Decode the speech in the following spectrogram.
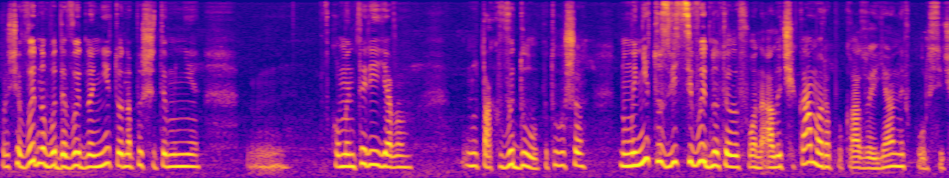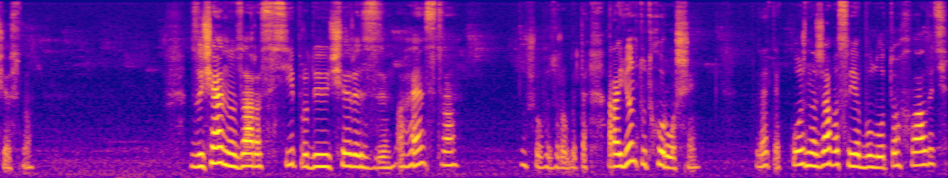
Коротше, видно буде, видно ні, то напишіть мені в коментарі, я вам ну так введу, тому що ну, мені то звідси видно телефон, але чи камера показує, я не в курсі, чесно. Звичайно, зараз всі продають через агентства. Ну, що ви зробите? Район тут хороший. Знаєте, кожна жаба своє болото хвалить.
